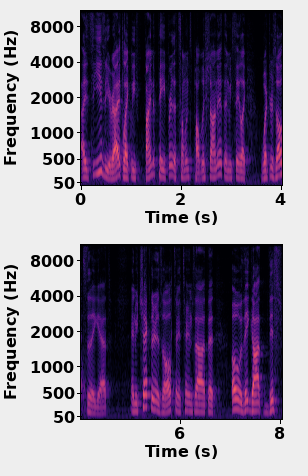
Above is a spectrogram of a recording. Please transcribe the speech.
It's easy, right? Like we find a paper that someone's published on it, and we say like, what results do they get? And we check the results, and it turns out that oh, they got this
